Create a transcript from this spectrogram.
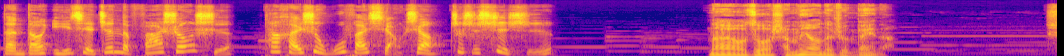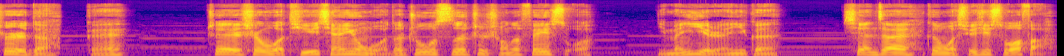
但当一切真的发生时，他还是无法想象这是事实。那要做什么样的准备呢？是的，给，这是我提前用我的蛛丝制成的飞索，你们一人一根，现在跟我学习索法。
